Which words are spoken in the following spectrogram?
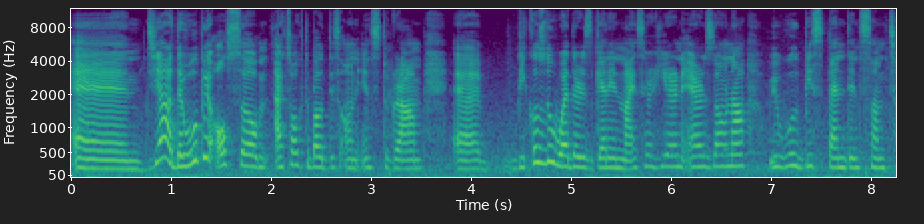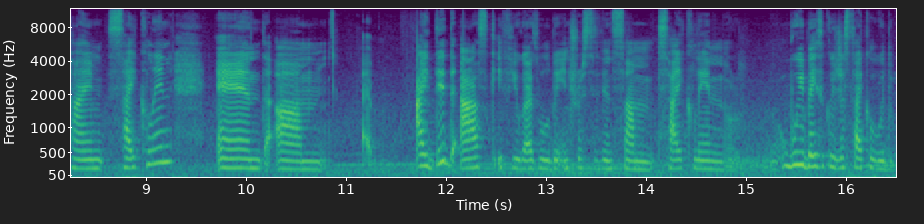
And yeah there will be also I talked about this on Instagram uh, because the weather is getting nicer here in Arizona we will be spending some time cycling. And um, I did ask if you guys will be interested in some cycling. We basically just cycle with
